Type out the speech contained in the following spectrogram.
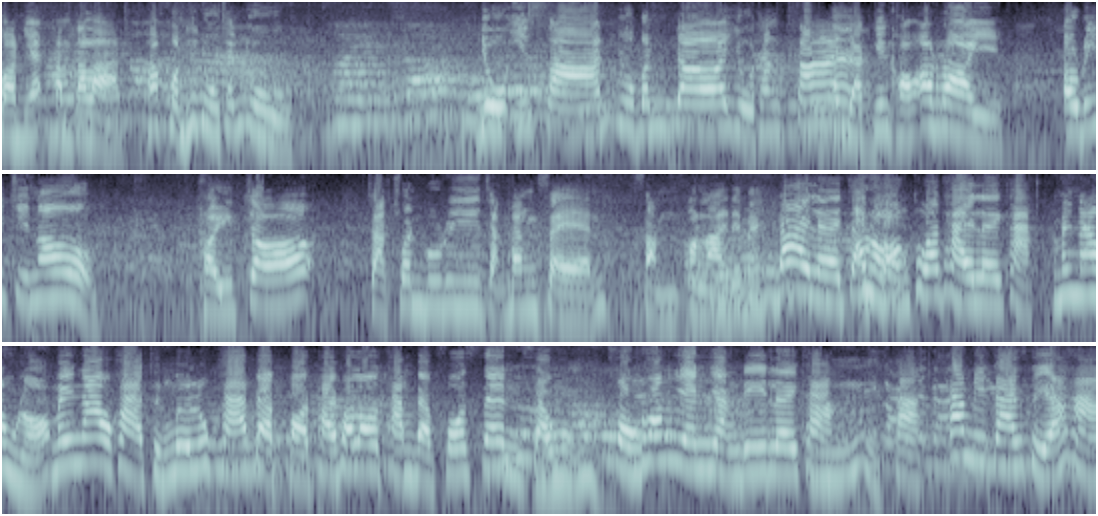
ตอนเนี้ยทำตลาด ถ้าคนที่ดูฉันอยู่ อยู่อีสานอยู่บนดอยอยู่ทางใต้อยากกินของอร่อยออริจินอลหอยจ้อจากชนบุรีจากบางแสน สั่งออนไลน์ได้ไหม ได้เลยจัดเอาเหรอ ส่งทั่วไทยเลยค่ะ ไม่เน่าเหรอ ไม่เน่าค่ะ ถึงมือลูกค้าแบบปลอดภัยเพราะเราทำแบบโฟรเซนส่งส่งห้องเย็นอย่างดีเลยค่ะอืมค่ะ ถ้ามีการเสียหา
